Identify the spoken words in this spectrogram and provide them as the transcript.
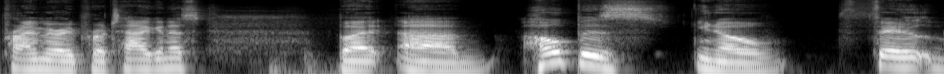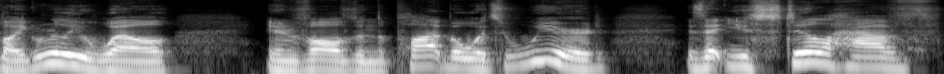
primary protagonist, but um, Hope is you know fair like really well involved in the plot. But what's weird is that you still have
